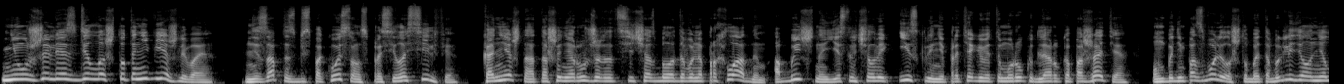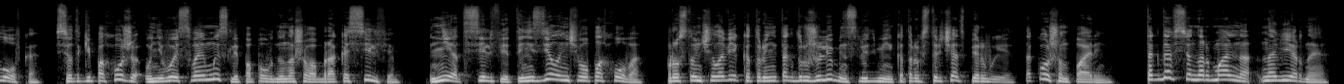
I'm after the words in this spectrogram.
«Неужели я сделала что-то невежливое?» Внезапно с беспокойством спросила Сильфи. Конечно, отношение Руджера сейчас было довольно прохладным. Обычно, если человек искренне протягивает ему руку для рукопожатия, он бы не позволил, чтобы это выглядело неловко. Все-таки похоже, у него есть свои мысли по поводу нашего брака с Сильфи. Нет, Сильфи, ты не сделал ничего плохого. Просто он человек, который не так дружелюбен с людьми, которых встречает впервые. Такой уж он парень. Тогда все нормально, наверное.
